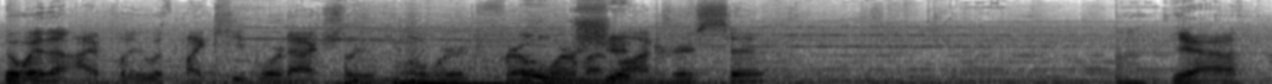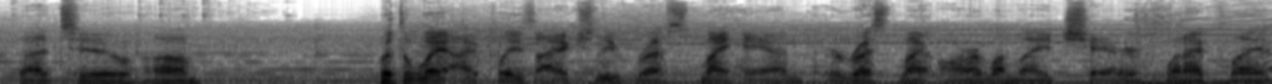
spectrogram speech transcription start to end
the way that I play with my keyboard actually lowered from Oh, where my shit. monitors sit. Yeah, that too. Um, but the way I play is I actually rest my hand or rest my arm on my chair when I play,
